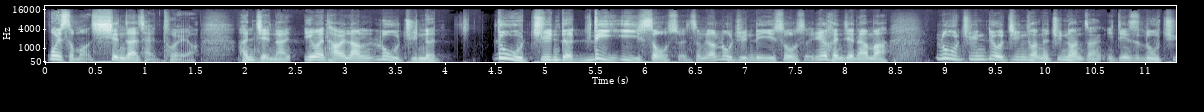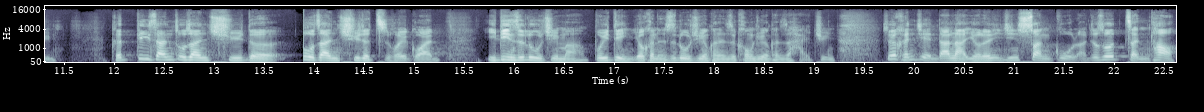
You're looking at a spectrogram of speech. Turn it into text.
为什么现在才推啊？很简单，因为它会让陆军的陆军的利益受损。什么叫陆军利益受损？因为很简单嘛，陆军六军团的军团长一定是陆军，可第三作战区的作战区的指挥官。一定是陆军吗？不一定，有可能是陆军，有可能是空军，有可能是海军。所以很简单啦，有人已经算过了，就是说整套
